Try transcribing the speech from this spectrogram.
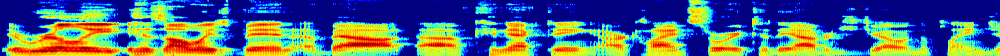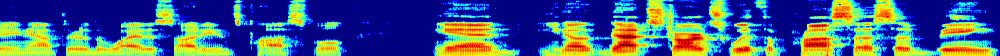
it really has always been about uh, connecting our client story to the average Joe and the plain Jane out there, the widest audience possible. And you know that starts with the process of being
